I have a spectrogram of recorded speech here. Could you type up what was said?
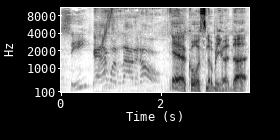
See? Yeah, that wasn't loud at all. Yeah, of course, nobody heard that.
